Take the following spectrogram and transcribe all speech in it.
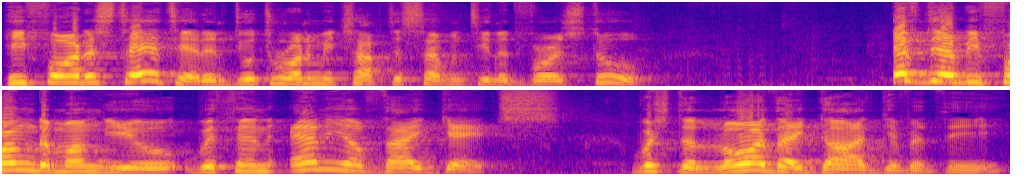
he further stated in Deuteronomy chapter 17 at verse 2 If there be found among you within any of thy gates, which the Lord thy God giveth thee,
